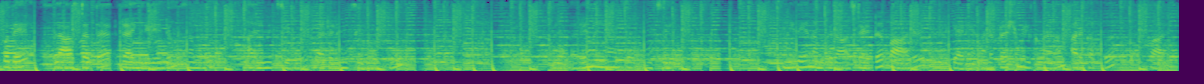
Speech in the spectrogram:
അപ്പോൾ അതേ ലാസ്റ്റത്തെ ഡ്രൈ ഇൻഗ്രീഡിയന്റും നമ്മൾ അതിൽ മിക്സ് ചെയ്ത്. ബാറ്ററിൽ മിക്സ് ചെയ്ത് കൊടുത്തു. വളരെ നല്ലതാണ് മിക്സ് ചെയ്തു. ഇനി ഇതേ നമുക്ക് ലാസ്റ്റായിട്ട് പാൽ ഇതിലേക്ക് ആഡ് ചെയ്യാം. നല്ല ഫ്രഷ് മിൽക്ക് വേണം. അര കപ്പ് പാൽ.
